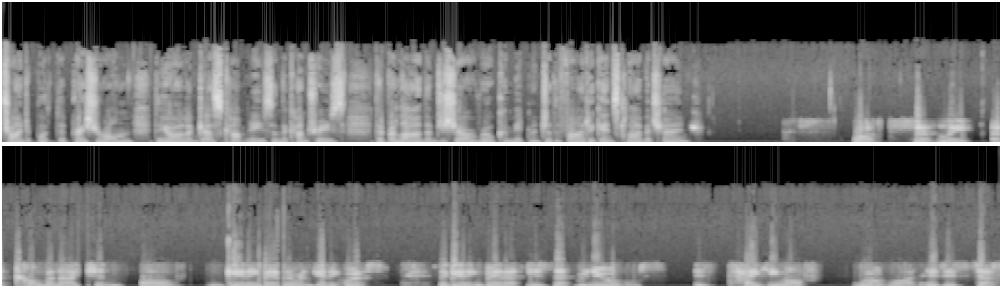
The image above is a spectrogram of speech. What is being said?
trying to put the pressure on the oil and gas companies and the countries that rely on them to show a real commitment to the fight against climate change? Well, it's certainly a combination of getting better and getting worse. The getting better is that renewables is taking off worldwide. It is just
